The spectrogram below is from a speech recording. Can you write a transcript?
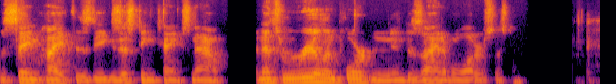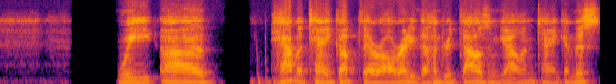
the same height as the existing tanks now. And that's real important in design of a water system. We uh, have a tank up there already, the hundred thousand gallon tank, and this,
